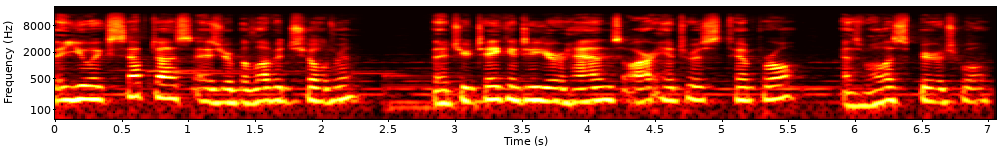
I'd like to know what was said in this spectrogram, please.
that you accept us as your beloved children, that you take into your hands our interests, temporal as well as spiritual,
